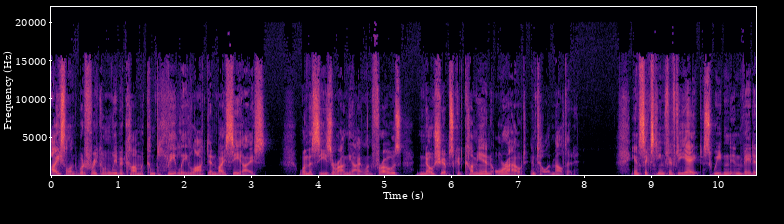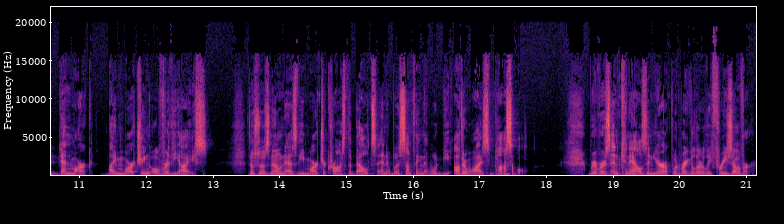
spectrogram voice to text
Iceland would frequently become completely locked in by sea ice. When the seas around the island froze, no ships could come in or out until it melted. In 1658, Sweden invaded Denmark by marching over the ice. This was known as the March Across the Belts, and it was something that would be otherwise impossible. Rivers and canals in Europe would regularly freeze over.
